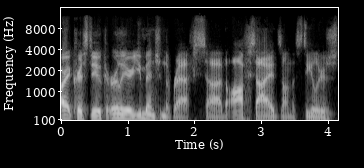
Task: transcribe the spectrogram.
All right, Chris Duke, earlier you mentioned the refs, uh, the offsides on the Steelers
